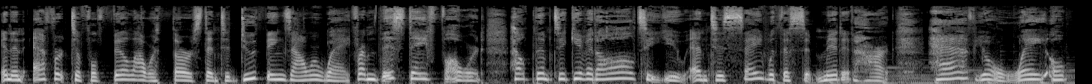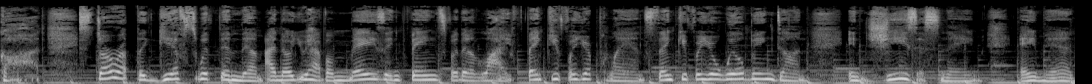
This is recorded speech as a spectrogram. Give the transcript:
in an effort to fulfill our thirst and to do things our way. From this day forward, help them to give it all to you and to say with a submitted heart, have your way, Oh God. Stir up the gifts within them. I know you have amazing things for their life. Thank you for your plans. Thank you for your will being done. In Jesus' name, amen.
